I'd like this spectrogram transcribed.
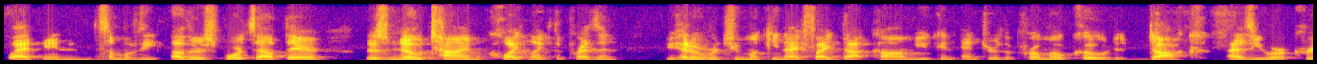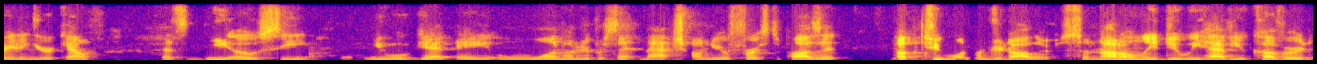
sweat in some of the other sports out there. There's no time quite like the present. You head over to monkeyknifefight.com. You can enter the promo code DOC as you are creating your account. That's DOC. You will get a 100% match on your first deposit up to $100. So not only do we have you covered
